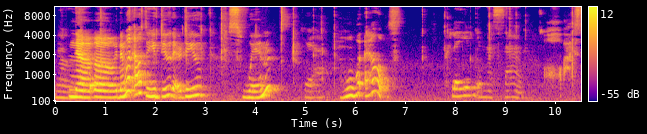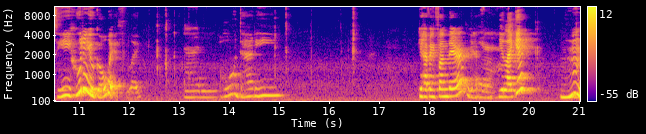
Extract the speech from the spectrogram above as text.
No. No. Oh, then what else do you do there? Do you swim? Yeah. Oh, what else? Playing in the sand. Oh, I see. Who do you go with? Like, Daddy. oh, daddy. You having fun there? You, have Yeah. you like it? Hmm.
